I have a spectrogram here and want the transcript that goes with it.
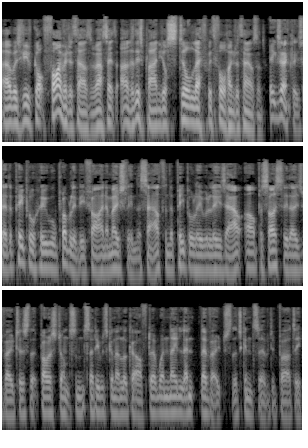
Uh, if you've got five hundred thousand of assets under this plan, you're still left with four hundred thousand. Exactly. So the people who will probably be fine are mostly in the south, and the people who will lose out are precisely those voters that Boris Johnson said he was going to look after when they lent their votes to the Conservative Party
